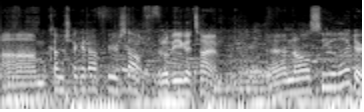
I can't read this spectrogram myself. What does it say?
Um, come check it out for yourself. It'll be a good time. And I'll see you later.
